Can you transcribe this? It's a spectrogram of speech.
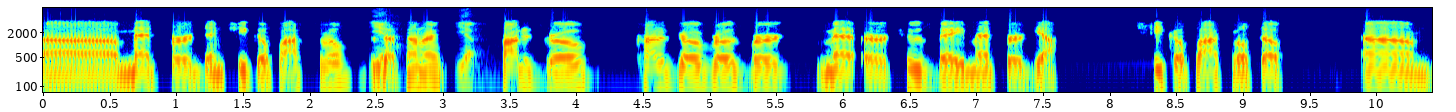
uh, Medford, then Chico Placerville. Does yeah. that sound right? Yep. Cottage Grove, Cottage Grove, Roseburg, Met, or Coos Bay, Medford. Yeah. Chico Placerville. So um,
